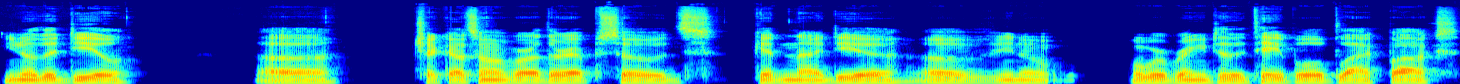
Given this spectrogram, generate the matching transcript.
You know the deal. Uh, check out some of our other episodes. Get an idea of you know what we're bringing to the table. Black Box.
